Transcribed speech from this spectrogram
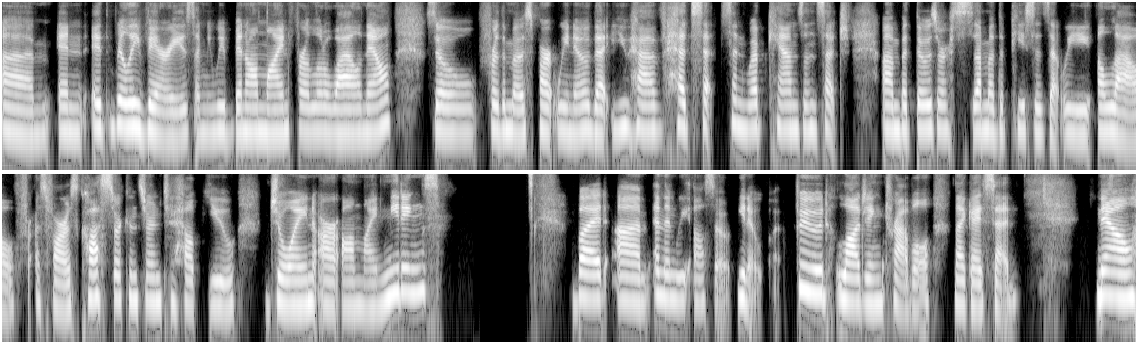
um, and it really varies. I mean, we've been online for a little while now. So for the most part, we know that you have headsets and webcams and such, um, but those are some of the pieces that we allow for, as far as costs are concerned to help you join our online meetings but um, and then we also you know food lodging travel like i said now,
